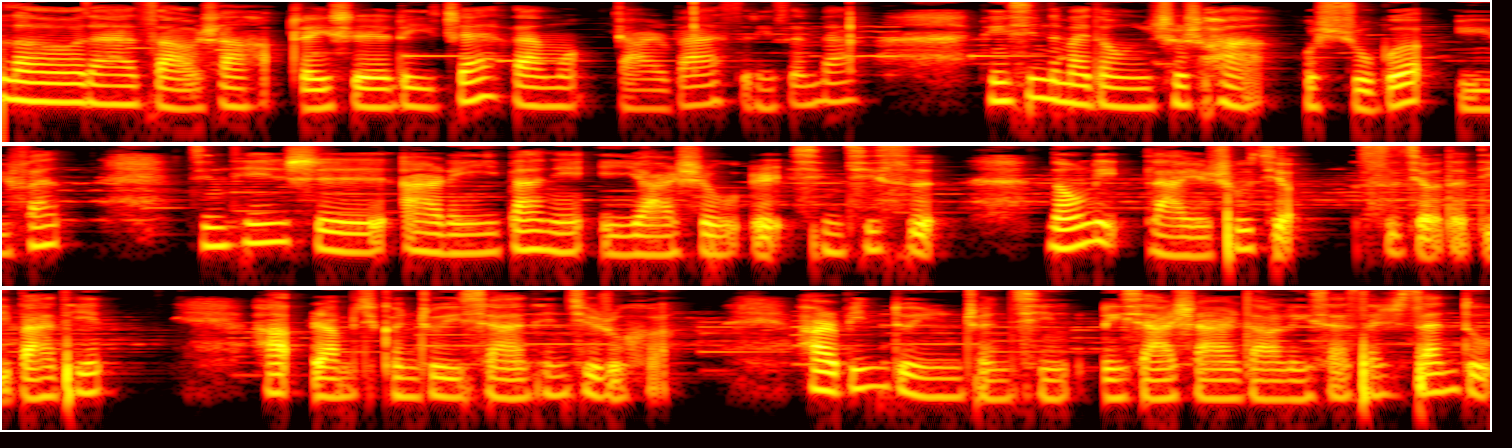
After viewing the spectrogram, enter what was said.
Hello，大家早上好，这里是荔枝 FM 幺二八四零三八，听心的脉动，说实话，我是主播于帆。今天是二零一八年一月二十五日，星期四，农历腊月初九，四九的第八天。好，让我们去关注一下天气如何。哈尔滨多云转晴，零下二十二到零下三十三度，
